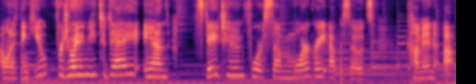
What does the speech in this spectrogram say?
I want to thank you for joining me today and stay tuned for some more great episodes coming up.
